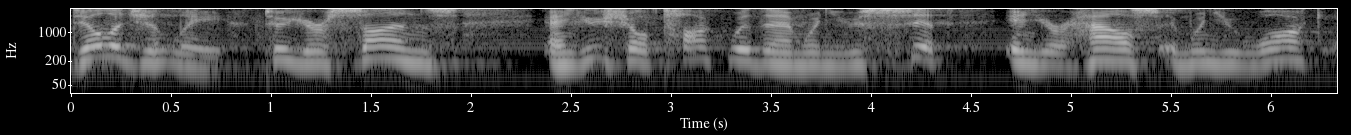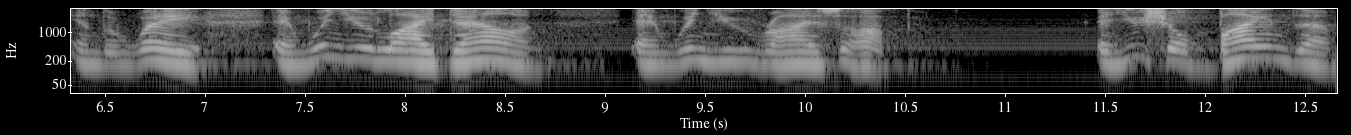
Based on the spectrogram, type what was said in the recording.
diligently to your sons and you shall talk with them when you sit in your house and when you walk in the way and when you lie down and when you rise up. And you shall bind them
